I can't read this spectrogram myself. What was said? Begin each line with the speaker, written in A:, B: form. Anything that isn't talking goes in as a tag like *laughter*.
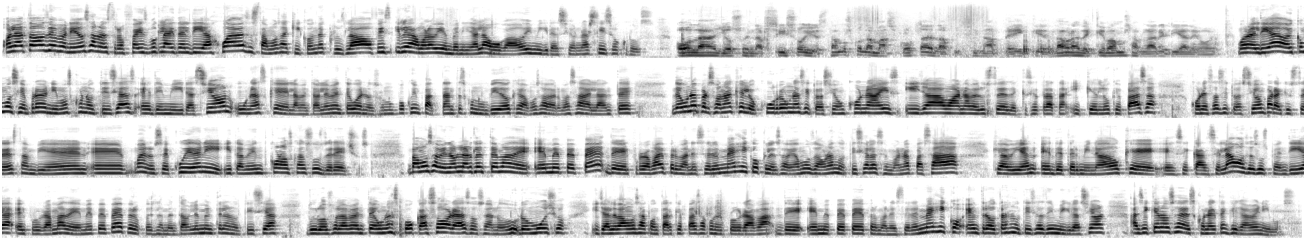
A: Hola a todos, bienvenidos a nuestro Facebook Live del día jueves. Estamos aquí con The Cruz La Office y le damos la bienvenida al abogado de inmigración Narciso Cruz.
B: Hola, yo soy Narciso y estamos con la mascota de la oficina Baker. Laura, ¿de qué vamos a hablar el día de hoy?
A: Bueno, el día de hoy, como siempre, venimos con noticias eh, de inmigración, unas que lamentablemente, bueno, son un poco impactantes con un video que vamos a ver más adelante de una persona que le ocurre una situación con ICE y ya van a ver ustedes de qué se trata y qué es lo que pasa con esa situación para que ustedes también, eh, bueno, se cuiden y, y también conozcan sus derechos. Vamos a bien hablar del tema de MPP, del programa de permanecer en México, que les habíamos dado una noticia la semana pasada que habían eh, determinado que eh, se cancelaba o se suspendía el programa de MPP, pero pues lamentablemente la noticia duró solamente unas pocas horas, o sea, no duró mucho, y ya les vamos a contar qué pasa con el programa de MPP de permanecer en México, entre otras noticias de inmigración, así que no se desconecten que ya venimos.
